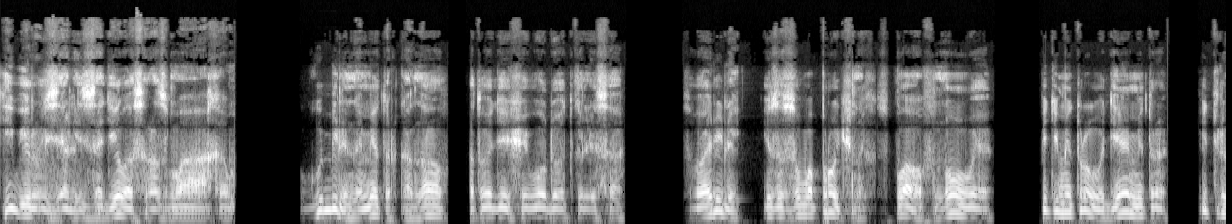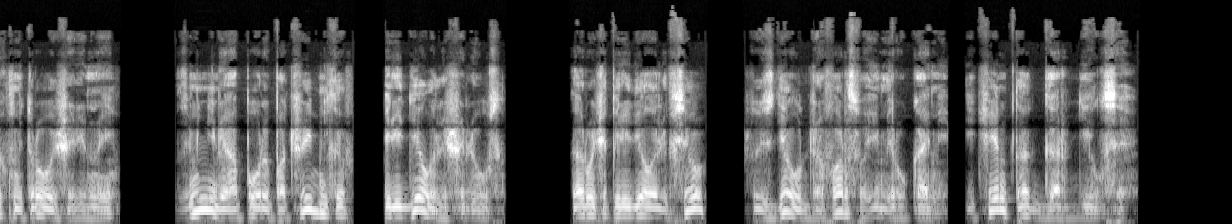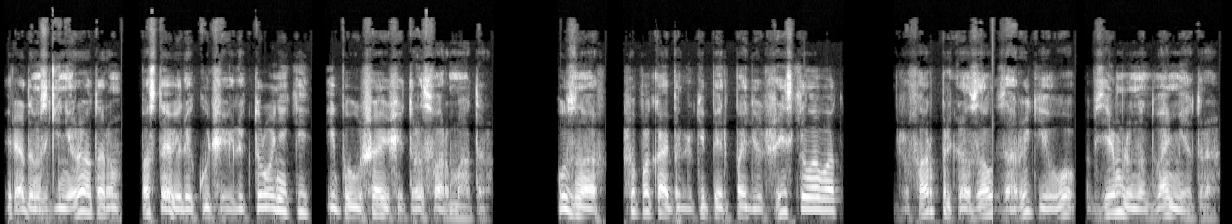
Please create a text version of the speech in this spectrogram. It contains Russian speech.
Киберы взялись за дело с размахом. Углубили на метр канал, отводящий воду от колеса. Сварили из особопрочных сплавов новое, пятиметрового диаметра и трехметровой ширины. Заменили опоры подшипников, переделали шлюз. Короче, переделали все, что сделал Джафар своими руками и чем так гордился. Рядом с генератором поставили кучу электроники и повышающий трансформатор. Узнав, что по капелю теперь пойдет 6 киловатт, Джафар приказал зарыть его в землю на 2 метра.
